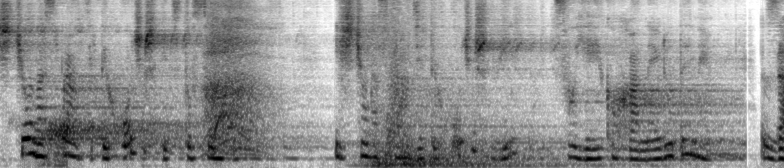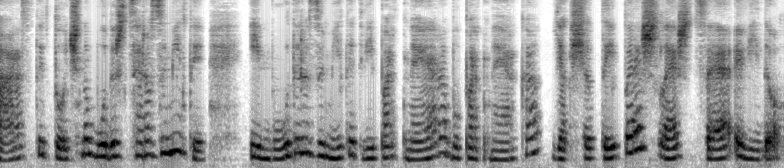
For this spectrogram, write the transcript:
що насправді ти хочеш від стосунків, і що насправді ти хочеш від своєї коханої людини. Зараз ти точно будеш це розуміти, і буде розуміти твій партнер або партнерка, якщо ти перешлеш це відео.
